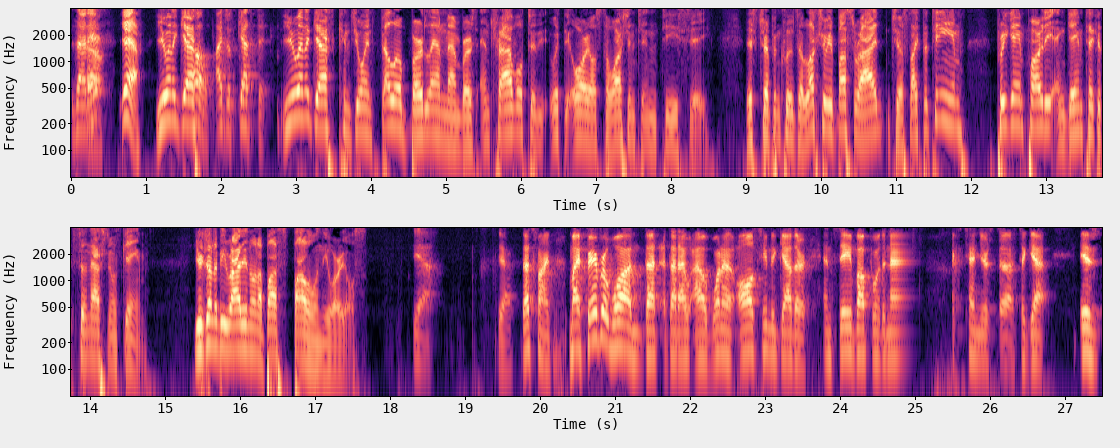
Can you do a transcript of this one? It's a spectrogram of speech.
Is that it? Oh. Yeah, you and a guest Oh, I just guessed it. You and a guest can join fellow Birdland members and travel to the, with the Orioles to Washington, D.C. This trip includes a luxury bus ride, just like the team, pregame party, and game tickets to a Nationals game. You're going to be riding on a bus following the Orioles. Yeah. yeah, that's fine. My favorite one that that I, I want to all team together and save up over the next, next ten years to to get is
